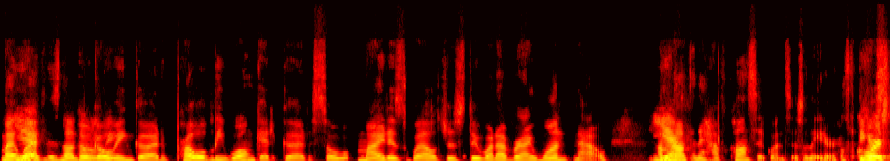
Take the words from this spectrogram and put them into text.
my Yeah, life is not totally. going good probably won't get good so might as well just do whatever i want now i'm yeah, not gonna have consequences later of Because- course.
